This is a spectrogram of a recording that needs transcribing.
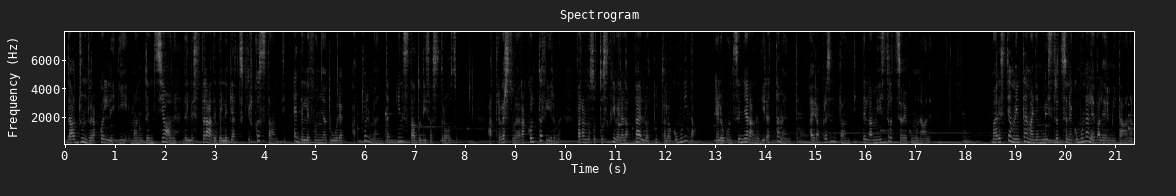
da aggiungere a quelli di manutenzione delle strade delle piazze circostanti e delle fognature, attualmente in stato disastroso. Attraverso una raccolta firme faranno sottoscrivere l'appello a tutta la comunità e lo consegneranno direttamente ai rappresentanti dell'amministrazione comunale. Ma restiamo in tema di amministrazione comunale palermitana.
